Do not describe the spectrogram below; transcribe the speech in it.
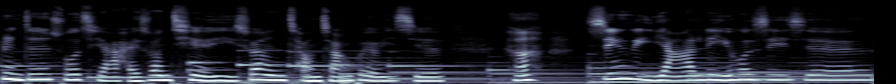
认真说起来还算惬意。虽然常常会有一些哈心理压力，或是一些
